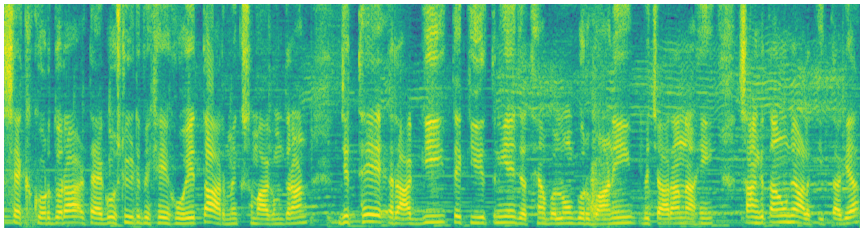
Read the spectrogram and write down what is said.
ਸਿੱਖ ਗੁਰਦੁਆਰਾ ਅਟੈਗੋ ਸਟਰੀਟ ਵਿਖੇ ਹੋਏ ਧਾਰਮਿਕ ਸਮਾਗਮ ਦੌਰਾਨ, ਜਿੱਥੇ ਰਾਗੀ ਤੇ ਕੀਰਤਨੀਏ ਜਥਿਆਂ ਵੱਲੋਂ ਗੁਰਬਾਣੀ ਵਿਚਾਰਾਂ ਰਾਹੀਂ ਸੰਗਤਾਂ ਨੂੰ ਨਿਹਾਲ ਕੀਤਾ ਗਿਆ।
